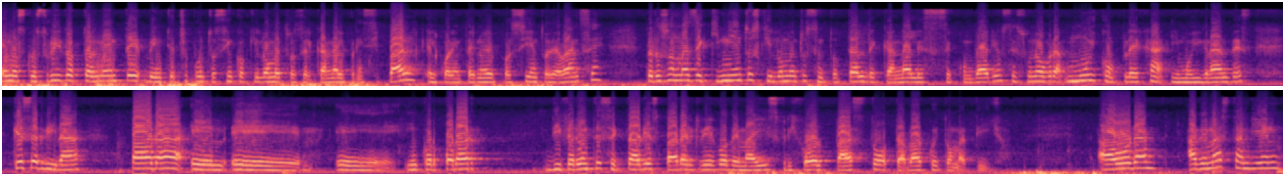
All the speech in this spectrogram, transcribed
Hemos construido actualmente 28.5 kilómetros del canal principal, el 49% de avance, pero son más de 500 kilómetros en total de canales secundarios. Es una obra muy compleja y muy grande que servirá para eh, eh, incorporar diferentes hectáreas para el riego de maíz, frijol, pasto, tabaco y tomatillo. Ahora, además también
